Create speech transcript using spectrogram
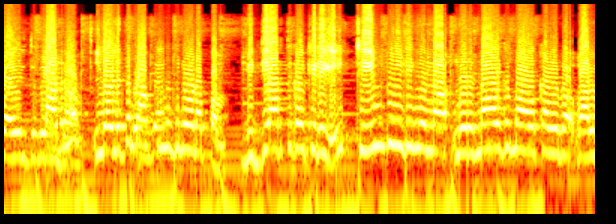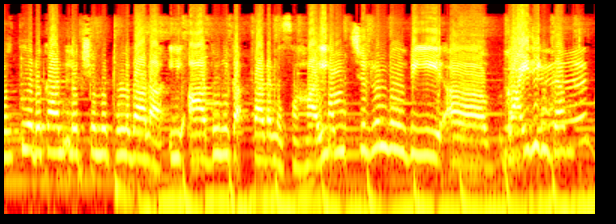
while doing പഠനം that. ലളിതമാക്കുന്നതിനോടൊപ്പം വിദ്യാർത്ഥികൾക്കിടയിൽ ടീം ബിൽഡിംഗ് എന്ന നിർണായകമായ കഴിവ് വളർത്തിയെടുക്കാൻ ലക്ഷ്യമിട്ടുള്ളതാണ് ഈ ആധുനിക പഠന സഹായി Some children will be uh, guiding them. And,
